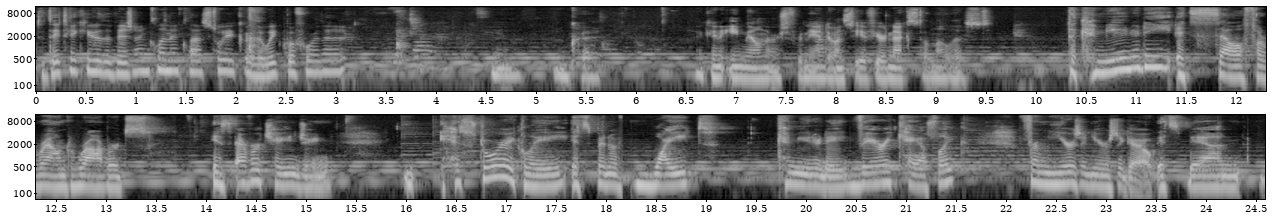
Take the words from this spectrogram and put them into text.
Did they take you to the vision clinic last week or the week before that? Hmm, okay. I can email Nurse Fernando and see if you're next on the list. The community itself around Roberts is ever changing. Historically, it's been a white community, very Catholic from years and years ago. It's been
